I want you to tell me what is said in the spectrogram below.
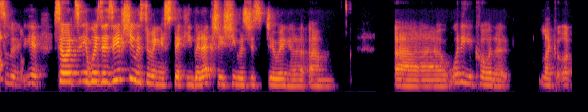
Absolutely, yeah. So it's it was as if she was doing a specky, but actually she was just doing a um, uh, what do you call it? A like a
